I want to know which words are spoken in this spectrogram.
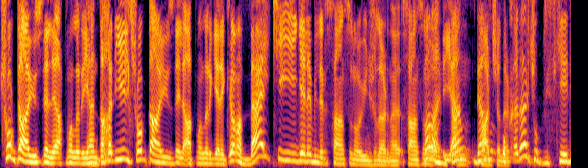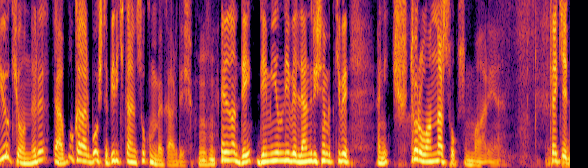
Çok daha yüzdeli atmaları yani daha değil çok daha yüzdeli atmaları gerekiyor ama belki iyi gelebilir Sans'ın oyuncularına, Sans'ın o yan Dan- Dan parçaları. o kadar çok riske ediyor ki onları. Ya bu kadar boşta bir iki tane sokun be kardeşim. Hı hı. En azından De- Damian Lee ve Landry Shamet gibi hani şütör olanlar soksun bari yani. Peki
